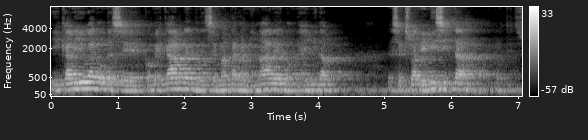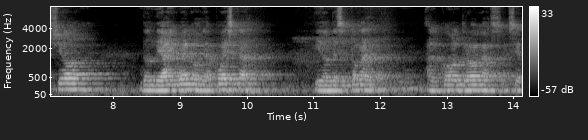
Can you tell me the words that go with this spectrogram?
Y Kali Yuga donde se come carne, donde se matan animales, donde hay vida sexual ilícita, prostitución, donde hay juegos de apuesta y donde se toman alcohol, drogas, etc.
